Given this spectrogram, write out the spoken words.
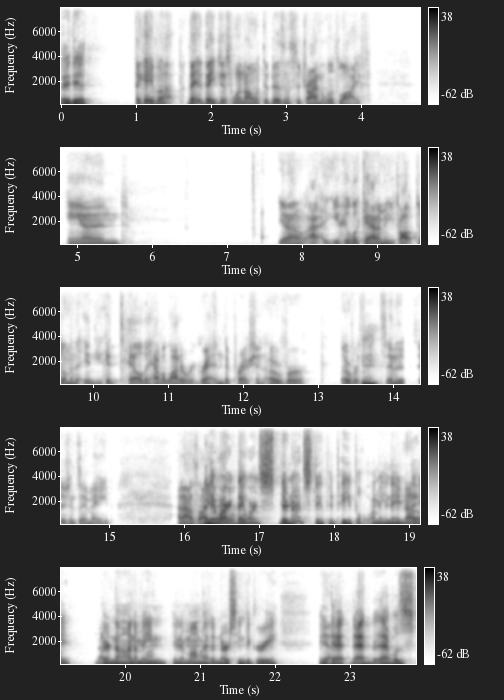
They did. They gave up. They they just went on with the business of trying to live life, and you know, I, you could look at them and you talk to them, and, and you could tell they have a lot of regret and depression over over Mhm. things and the decisions they made. And I was like, and they weren't. They the- weren't. They're not stupid people. I mean, they. No, they no, they're not. I they're mean, you know, mom had a nursing degree. I mean, Yeah. that that that was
